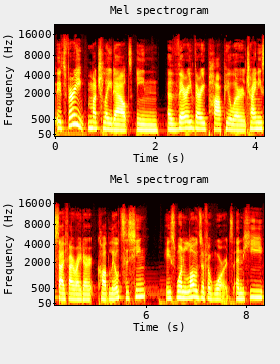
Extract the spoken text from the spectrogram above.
It's very much laid out in a very, very popular Chinese sci fi writer called Liu Cixin. He's won loads of awards, and he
